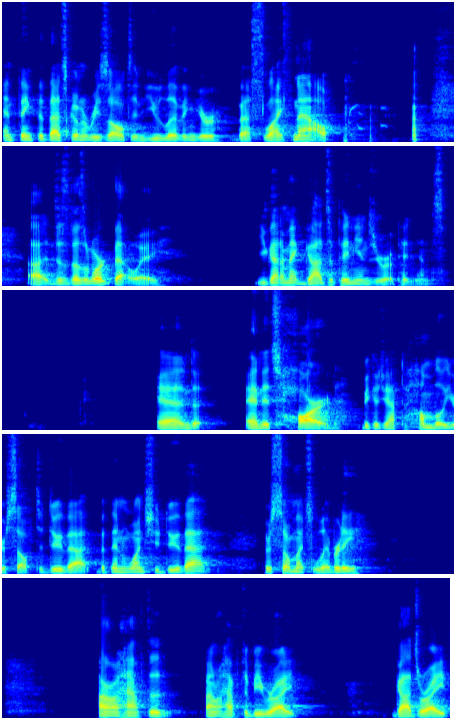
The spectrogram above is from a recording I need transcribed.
and think that that's going to result in you living your best life now. uh, it just doesn't work that way. You got to make God's opinions your opinions and and it's hard because you have to humble yourself to do that but then once you do that there's so much liberty. I don't have to i don't have to be right. God's right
